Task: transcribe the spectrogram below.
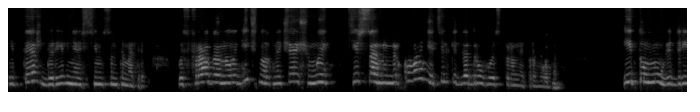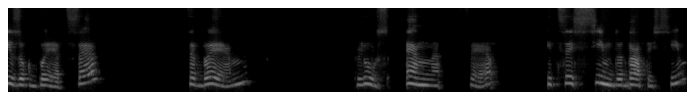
і теж дорівнює 7 сантиметрів. Ось фраза аналогічно означає, що ми ті ж самі міркування тільки для другої сторони проводимо. І тому відрізок BC це BN плюс NC, і це 7 додати 7,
